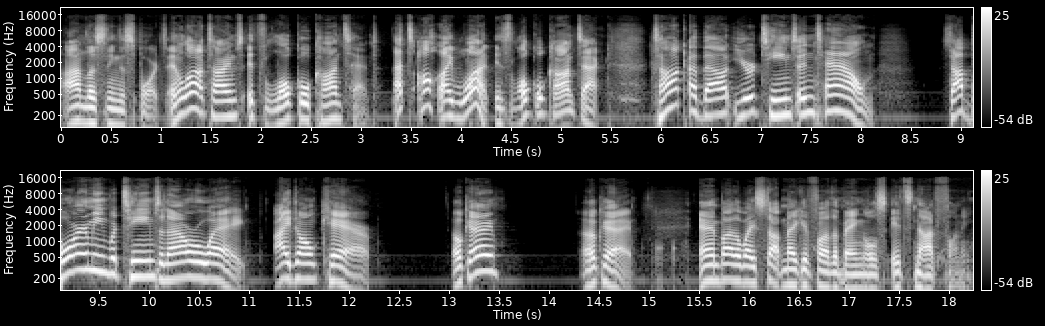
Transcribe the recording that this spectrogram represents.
I'm listening to sports. And a lot of times it's local content. That's all I want is local contact. Talk about your teams in town. Stop boring me with teams an hour away. I don't care. Okay? Okay. And by the way, stop making fun of the Bengals. It's not funny.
